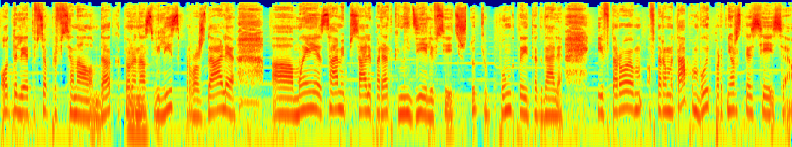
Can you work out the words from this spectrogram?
отдали это все профессионалам, да, которые mm-hmm. нас вели, сопровождали. А, мы сами писали порядка недели все эти штуки, пункты и так далее. И второе, вторым этапом будет партнерская сессия.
